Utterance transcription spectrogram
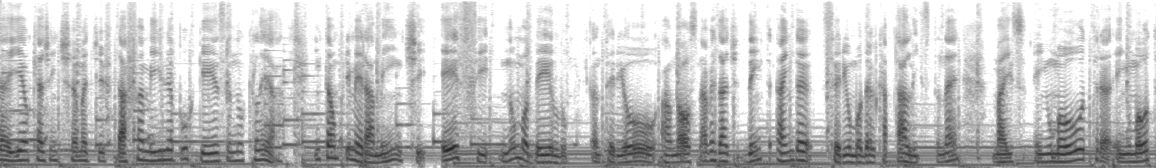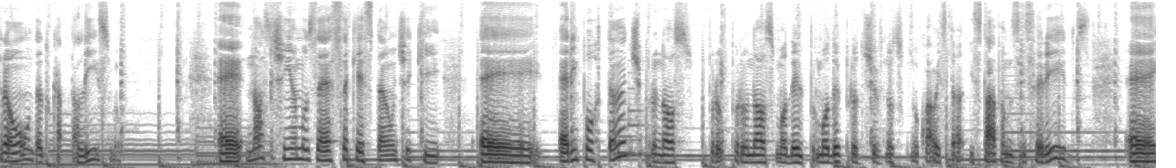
aí é o que a gente chama de, da família burguesa nuclear. Então, primeiramente, esse no modelo anterior ao nosso, na verdade, dentro, ainda seria o modelo capitalista, né? Mas em uma outra, em uma outra onda do capitalismo, é, nós tínhamos essa questão de que é, era importante para o nosso para o nosso modelo, para o modelo produtivo no, no qual está, estávamos inseridos, é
